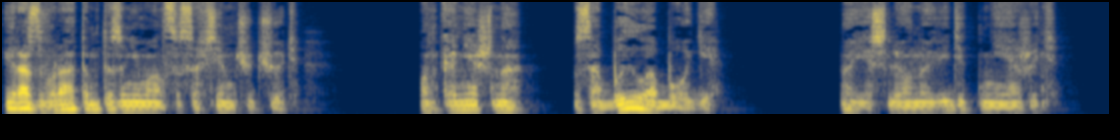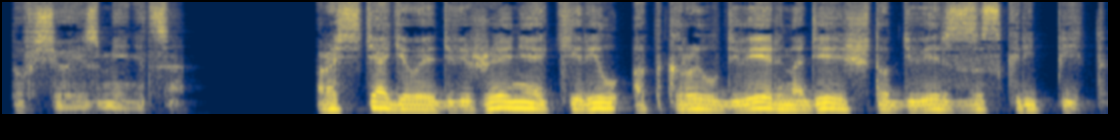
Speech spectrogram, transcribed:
и развратом-то занимался совсем чуть-чуть. Он, конечно, забыл о Боге, но если он увидит нежить, то все изменится. Растягивая движение, Кирилл открыл дверь, надеясь, что дверь заскрипит.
